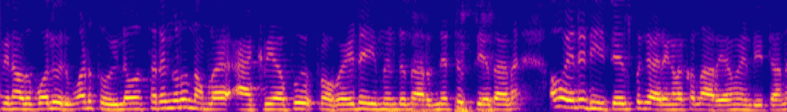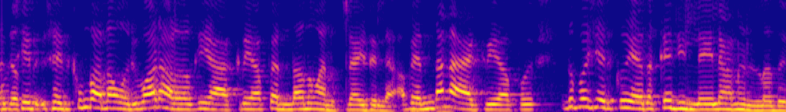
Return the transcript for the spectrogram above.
പിന്നെ അതുപോലെ ഒരുപാട് തൊഴിലവസരങ്ങളും നമ്മളെ ആക്രി ആപ്പ് പ്രൊവൈഡ് ചെയ്യുന്നുണ്ടെന്ന് അറിഞ്ഞിട്ട് എത്തിയതാണ്. അപ്പോൾ അതിന്റെ ഡീറ്റെയിൽസും കാര്യങ്ങളൊക്കെ ഒന്ന് അറിയാൻ വേണ്ടിയിട്ടാണ്. ശരിക്കും പറഞ്ഞാൽ ഒരുപാട് ആളുകൾക്ക് ഈ ആക്രി ആപ്പ് എന്താണെന്ന് മനസ്സിലായിട്ടില്ല. അപ്പോൾ എന്താണ് ആക്രി ആപ്പ് ഇതിപ്പോൾ ശരിക്കും ഏതൊക്കെ ജില്ലയിലാണ് ഉള്ളത്?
